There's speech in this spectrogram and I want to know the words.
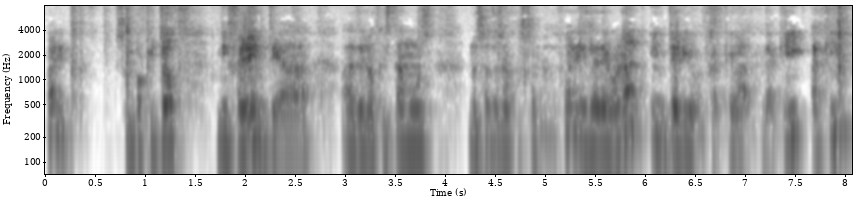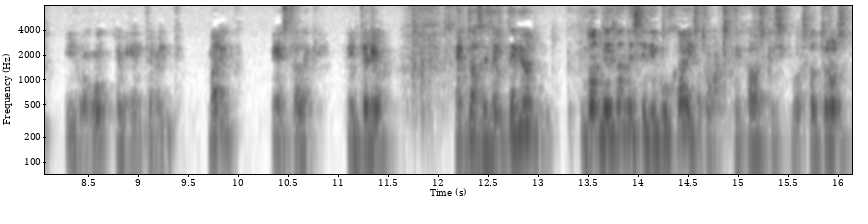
¿Vale? Es un poquito diferente a, de lo que estamos nosotros acostumbrados. Es la diagonal interior, la que va de aquí a aquí y luego, evidentemente. ¿Vale? Esta de aquí, interior. Entonces, la interior, ¿dónde, ¿dónde se dibuja esto? Bueno, fijaos que si vosotros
